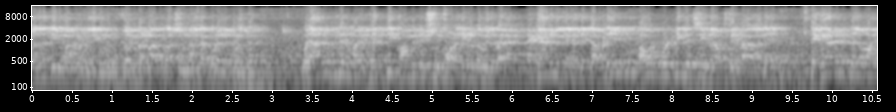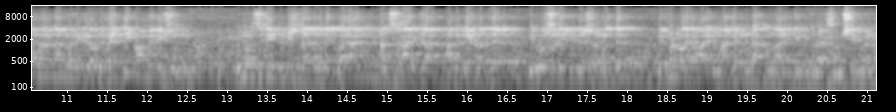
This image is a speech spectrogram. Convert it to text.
നല്ല തീരുമാനം എടുത്തിരിക്കുന്നു. സ്വയംഭരണാവകാശം നല്ല നൽകാൻ ഒരു ആരോഗ്യകരമായ ഹെൽത്തി കോമ്പറ്റീഷൻ കോളേജുകൾ തമ്മിൽ വരാൻ അക്കാഡമിക് രംഗത്തേക്ക് അവിടെയും അവർ പൊളിറ്റിക്കലൈസ് ചെയ്യുന്ന അവസ്ഥ ഉണ്ടാകാതെ അക്കാഡമിക് നിലവാരം ഉയർത്താൻ വേണ്ടിയിട്ടുള്ള ഒരു യൂണിവേഴ്സിറ്റി എഡ്യൂക്കേഷൻ തലത്തിലേക്ക് വരാൻ അത് സഹായിച്ചാൽ അത് കേരളത്തിലെ യൂണിവേഴ്സിറ്റി എഡ്യൂക്കേഷൻ എഡ്യൂക്കേഷനുകൾക്ക് വിപ്ലവകരമായ മാറ്റം ഉണ്ടാക്കുന്നതായിരിക്കും സംശയം വേണ്ട.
